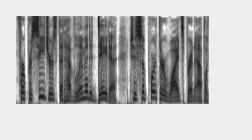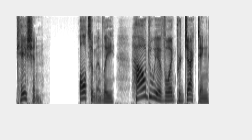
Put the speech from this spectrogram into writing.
for procedures that have limited data to support their widespread application? Ultimately, how do we avoid projecting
